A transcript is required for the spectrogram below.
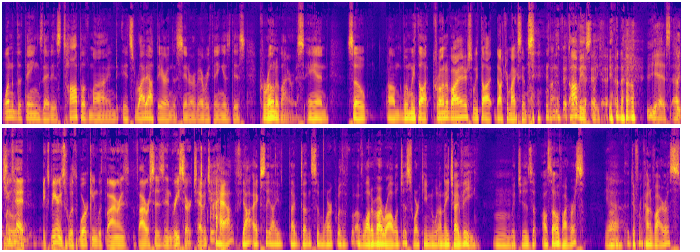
one of the things that is top of mind, it's right out there in the center of everything, is this coronavirus. And so um, when we thought coronavirus, we thought Dr. Mike Simpson. Obviously, you know. Yes, but you've had experience with working with virus, viruses and research, haven't you? I have. Yeah, actually, I've I've done some work with a, a lot of virologists working on HIV, mm. which is also a virus yeah, uh, a different kind of virus.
